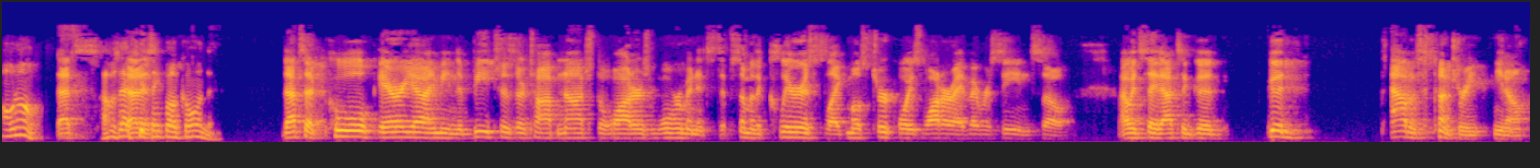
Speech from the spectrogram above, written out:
Oh no, That's I was actually is thinking about going there. That's a cool area. I mean, the beaches are top notch. The water's warm, and it's some of the clearest, like most turquoise water I've ever seen. So, I would say that's a good, good out of country. You know,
